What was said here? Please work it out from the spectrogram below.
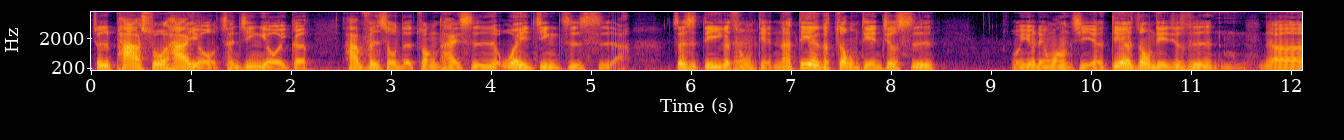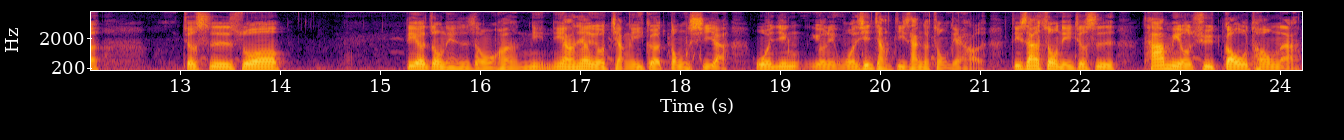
就是怕说他有曾经有一个。他分手的状态是未尽之事啊，这是第一个重点。嗯、那第二个重点就是，我有点忘记了。第二个重点就是，呃，就是说，第二重点是什么？我看你你好像有讲一个东西啊，我已经有点，我先讲第三个重点好了。第三个重点就是他没有去沟通啊。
